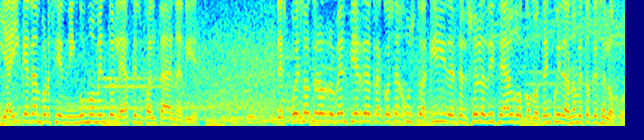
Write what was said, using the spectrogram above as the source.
Y ahí quedan por si en ningún momento le hacen falta a nadie. Después otro Rubén pierde otra cosa justo aquí y desde el suelo dice algo como ten cuidado, no me toques el ojo.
